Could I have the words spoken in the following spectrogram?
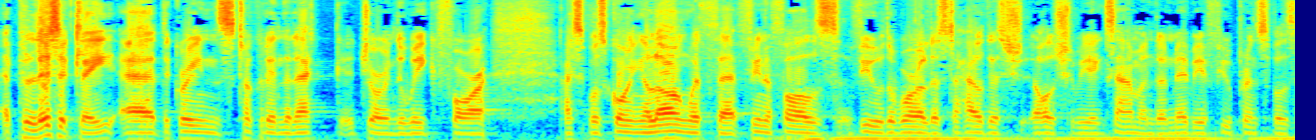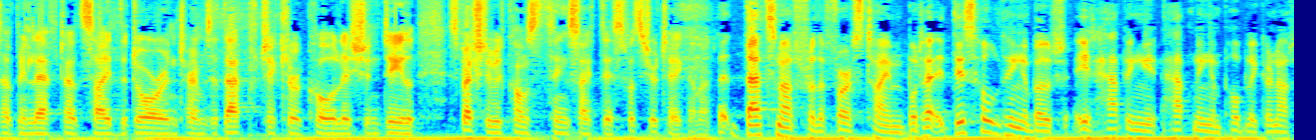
uh, politically, uh, the Greens took it in the neck during the week for I suppose, going along with uh, Fianna Fáil's view of the world as to how this sh- all should be examined, and maybe a few principles have been left outside the door in terms of that particular coalition deal, especially when it comes comes to things like this. What's your take on it? That's not for the first time, but uh, this whole thing about it happening happening in public or not,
